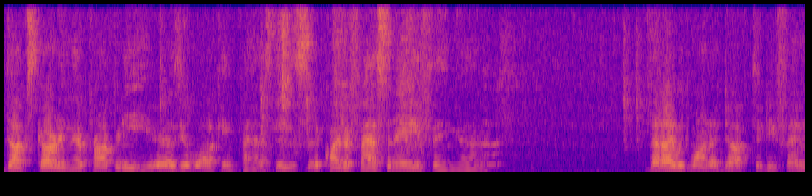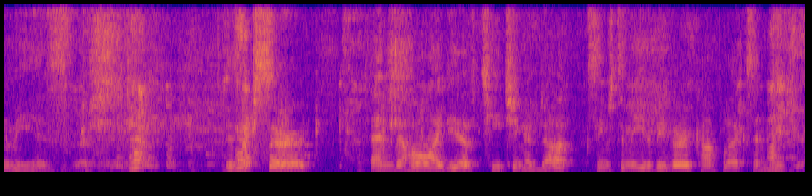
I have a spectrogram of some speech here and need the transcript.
ducks guarding their property here as you're walking past is uh, quite a fascinating thing. Uh, that I would want a duck to defend me is is absurd, and the whole idea of teaching a duck seems to me to be very complex in nature.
